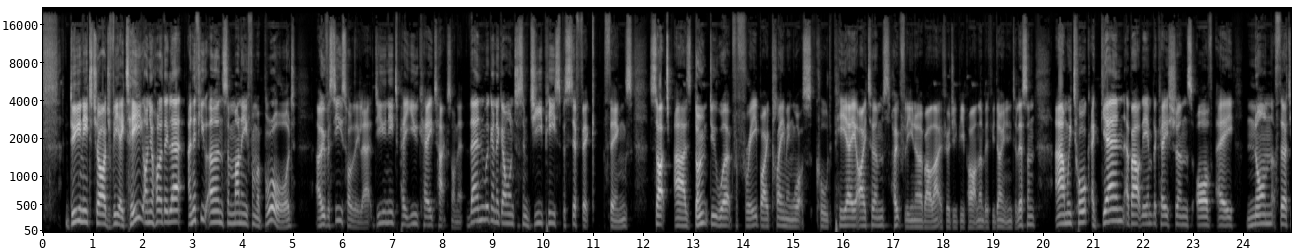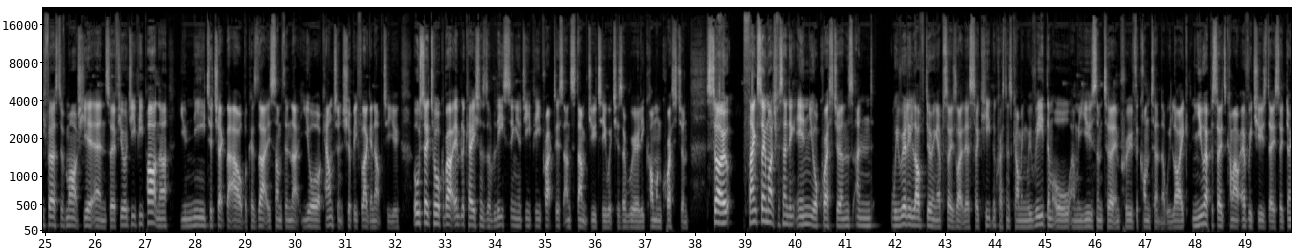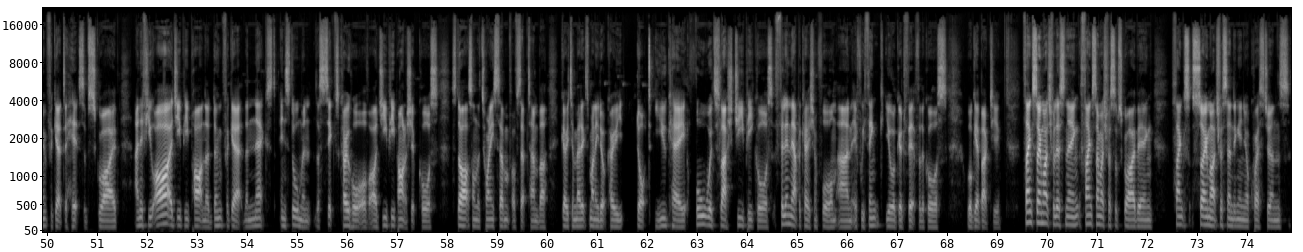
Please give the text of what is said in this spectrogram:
Do you need to charge VAT on your holiday let? And if you earn some money from abroad, overseas holiday let, do you need to pay UK tax on it? Then we're going to go on to some GP specific things such as don't do work for free by claiming what's called PA items. Hopefully, you know about that if you're a GP partner, but if you don't, you need to listen. And we talk again about the implications of a non 31st of March year end. So, if you're a GP partner, you need to check that out because that is something that your accountant should be flagging up to you. Also, talk about implications of leasing your GP practice and stamp duty, which is a really common question. So, thanks so much for sending in your questions. And we really love doing episodes like this. So keep the questions coming. We read them all and we use them to improve the content that we like. New episodes come out every Tuesday. So don't forget to hit subscribe. And if you are a GP partner, don't forget the next installment, the sixth cohort of our GP partnership course, starts on the 27th of September. Go to medicsmoney.co.uk forward slash GP course, fill in the application form. And if we think you're a good fit for the course, we'll get back to you. Thanks so much for listening. Thanks so much for subscribing. Thanks so much for sending in your questions.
